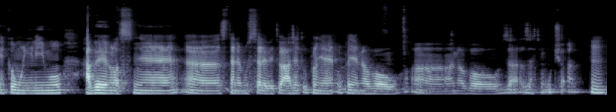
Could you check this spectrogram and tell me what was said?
někomu jinému, aby vlastně uh, jste nemuseli vytvářet úplně, úplně novou, uh, novou za, za tím účelem. Hmm.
